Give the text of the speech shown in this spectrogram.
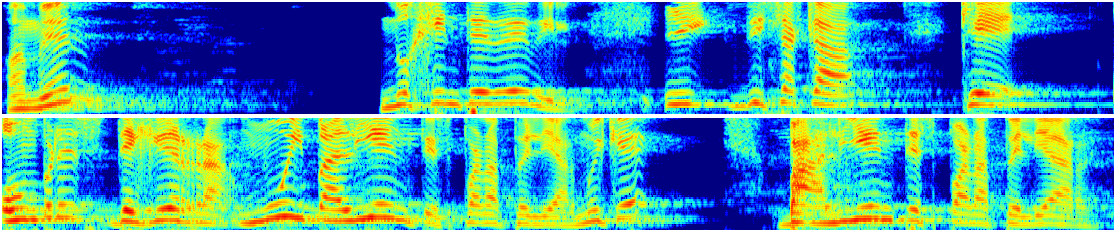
Amén. No gente débil. Y dice acá que hombres de guerra muy valientes para pelear. ¿Muy qué? Valientes para pelear,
